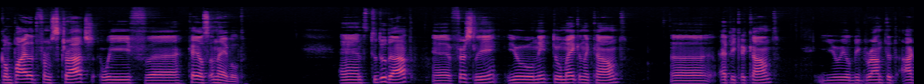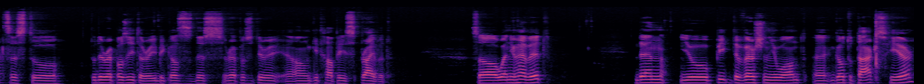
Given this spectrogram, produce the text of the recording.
compile it from scratch with uh, Chaos enabled. And to do that, uh, firstly you need to make an account, uh, Epic account. You will be granted access to to the repository because this repository uh, on GitHub is private. So when you have it, then you pick the version you want, uh, go to tags here.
